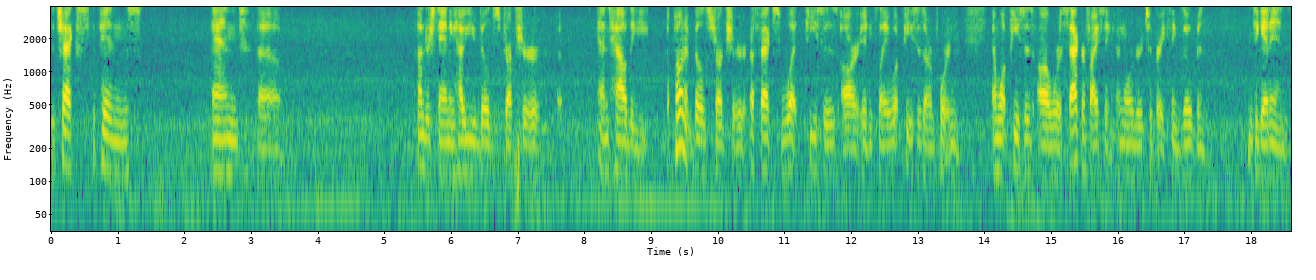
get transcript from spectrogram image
the checks, the pins, and uh, understanding how you build structure and how the opponent builds structure affects what pieces are in play, what pieces are important, and what pieces are worth sacrificing in order to break things open and to get in.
